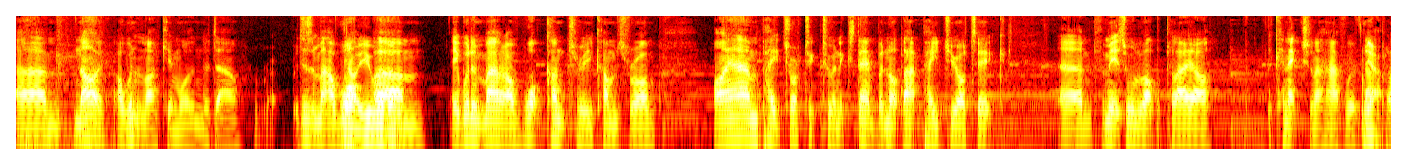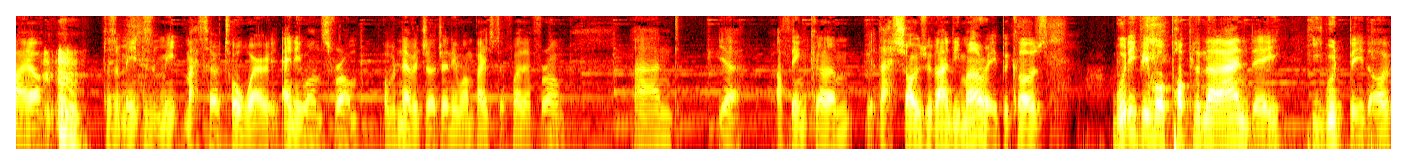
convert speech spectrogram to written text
Um, no, I wouldn't like him more than Nadal. It doesn't matter what. No, you wouldn't. Um, it wouldn't matter what country he comes from. I am patriotic to an extent, but not that patriotic. Um, for me, it's all about the player, the connection I have with that Yeah. player. doesn't mean doesn't mean, matter at all where anyone's from. I would never judge anyone based off where they're from. And yeah, I think um, that shows with Andy Murray because would he be more popular than Andy? He would be though,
